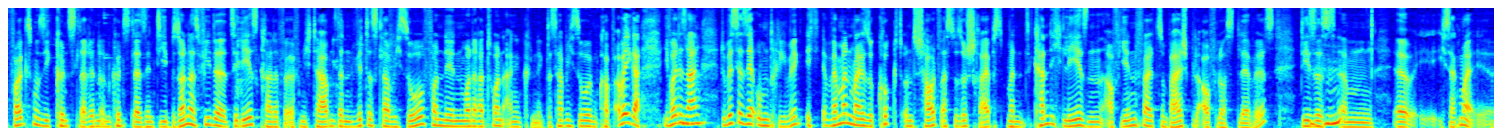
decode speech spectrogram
Volksmusikkünstlerinnen und Künstler sind, die besonders viele CDs gerade veröffentlicht haben, dann wird das, glaube ich, so von den Moderatoren angekündigt. Das habe ich so im Kopf. Aber egal, ich wollte sagen, sagen, du bist ja sehr umtriebig. Ich, wenn man mal so guckt und schaut, was du so schreibst, man kann dich lesen, auf jeden Fall zum Beispiel auf Lost Levels, dieses, mhm. ähm, äh, ich sag mal, äh,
